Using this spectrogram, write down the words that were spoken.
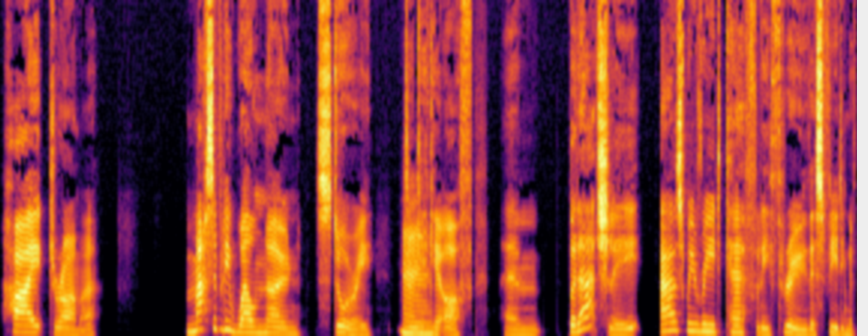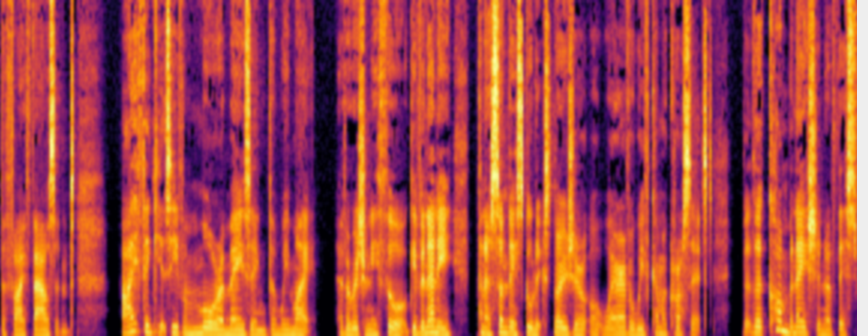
High drama. Massively well known story to mm. kick it off. Um, but actually, as we read carefully through this feeding of the 5,000, I think it's even more amazing than we might have originally thought, given any kind of Sunday school exposure or wherever we've come across it. But the combination of this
